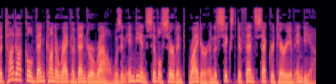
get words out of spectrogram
Pattadakal Venkana Raghavendra Rao was an Indian civil servant, writer and the sixth Defence Secretary of India.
